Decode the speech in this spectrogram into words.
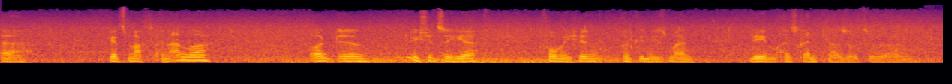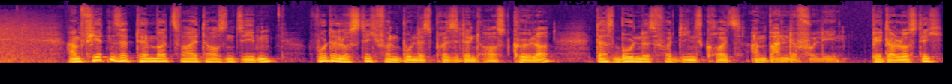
Äh, jetzt macht es ein anderer. Und äh, ich sitze hier vor mich hin und genieße mein Leben als Rentner sozusagen. Am 4. September 2007 wurde lustig von Bundespräsident Horst Köhler das Bundesverdienstkreuz am Bande verliehen. Peter Lustig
